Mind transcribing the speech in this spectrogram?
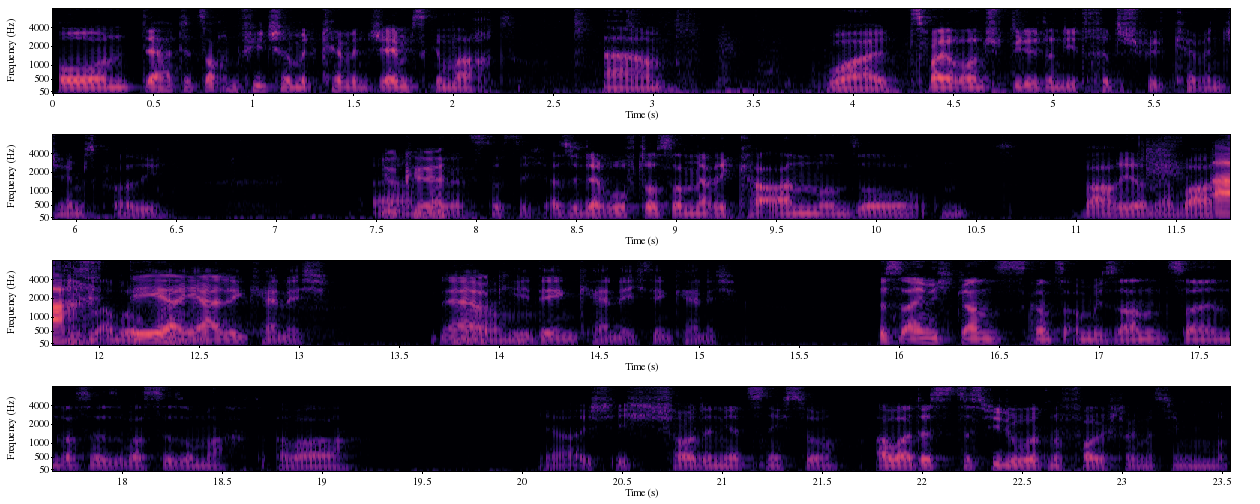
Und der hat jetzt auch ein Feature mit Kevin James gemacht, ähm, wo er halt zwei Rollen spielt und die dritte spielt Kevin James quasi. Ähm, Okay. War ganz lustig. Also der ruft aus Amerika an und so und Varion erwartet Ach, diesen Anruf. der, an. ja, den kenne ich. Ja, okay, Ähm, den kenne ich, den kenne ich. Ist eigentlich ganz, ganz amüsant sein, was er, was er so macht, aber ja, ich, ich schaue den jetzt nicht so. Aber das, das Video wurde mir vorgeschlagen, deswegen,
